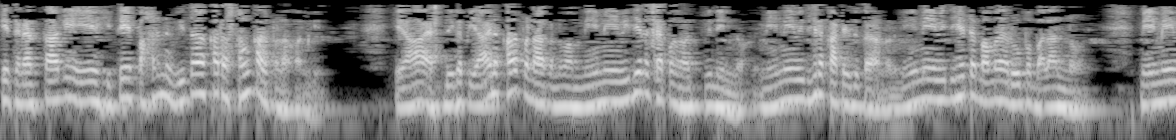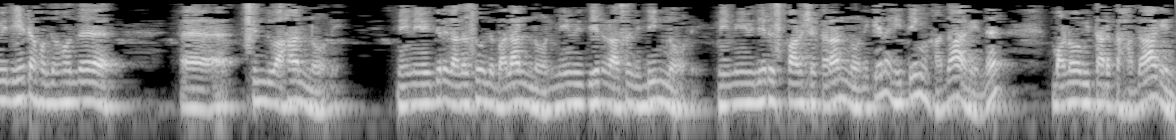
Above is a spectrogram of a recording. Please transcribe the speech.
ඒ තැනත්තාගේ ඒ හිතේ පහළන විවිධාකාර සංකල්පනාවන්ගෙන්. එයා ඇස් දෙක පියාගෙන කල්පනා කරනවා මේ මේ විදිහට සැපවත් විඳින්න ඕනේ. මේ මේ විදිහට කටයුතු කරන්න ඕනේ. මේ මේ විදිහට මම රූප බලන්න ඕනේ. මේ මේ විදිහට හොඳ හොඳ සින්දු අහන්න ඕනේ. මේ මේ විදිහට ගඳ සුවඳ බලන්න ඕනේ. මේ විදිහට රස විඳින්න ඕනේ. මේ මේ විදිහට ස්පර්ශ කරන්න ඕනේ කියලා හිතින් හදාගෙන මනෝ විතරක හදාගෙන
